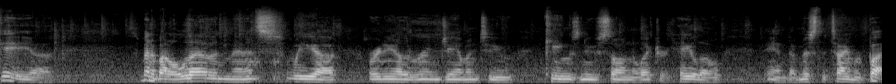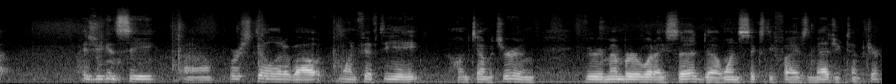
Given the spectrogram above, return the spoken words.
Okay, uh, it's been about 11 minutes. We uh, were in the other room jamming to King's new song Electric Halo and uh, missed the timer. But as you can see, uh, we're still at about 158 on temperature. And if you remember what I said, uh, 165 is the magic temperature.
